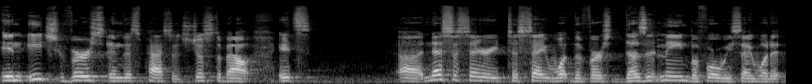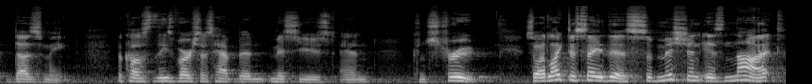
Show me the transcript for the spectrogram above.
in each verse in this passage, just about, it's uh, necessary to say what the verse doesn't mean before we say what it does mean, because these verses have been misused and construed. So I'd like to say this submission is not,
